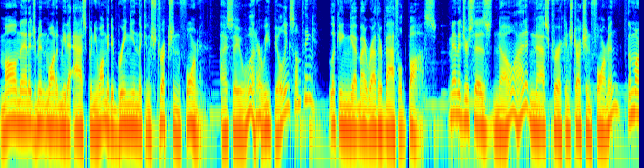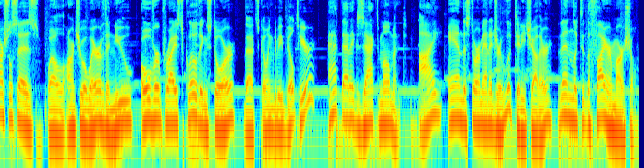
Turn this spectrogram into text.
mall management wanted me to ask when you want me to bring in the construction foreman. I say, What, are we building something? Looking at my rather baffled boss. Manager says, No, I didn't ask for a construction foreman. The marshal says, Well, aren't you aware of the new, overpriced clothing store that's going to be built here? At that exact moment, I and the store manager looked at each other, then looked at the fire marshal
